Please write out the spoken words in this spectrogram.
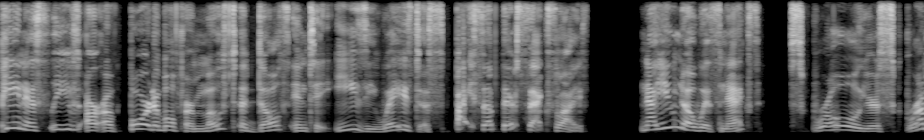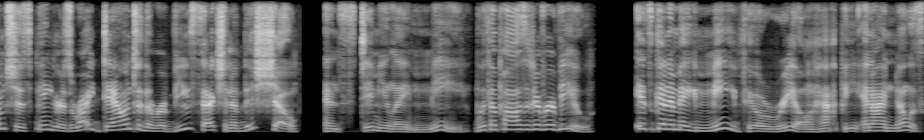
Penis sleeves are affordable for most adults into easy ways to spice up their sex life. Now you know what's next. Scroll your scrumptious fingers right down to the review section of this show and stimulate me with a positive review. It's to make me feel real happy, and I know it's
